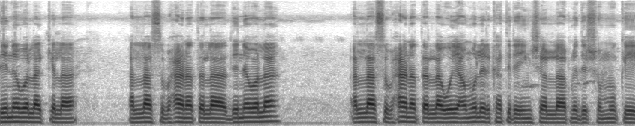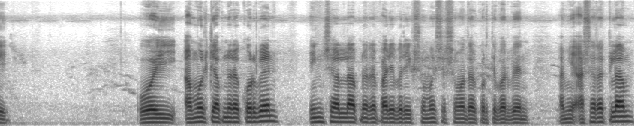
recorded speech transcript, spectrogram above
দেনেওয়ালা কেলা, আল্লাহ সুবহানা তালা দেনেওয়ালা। আল্লাহ সুবহানা তাল্লাহ ওই আমলের খাতিরে ইনশাল্লাহ আপনাদের সম্মুখে ওই আমলটি আপনারা করবেন। ইনশাল্লাহ আপনারা পারিবারিক সমস্যার সমাধান করতে পারবেন। আমি আশা রাখলাম।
